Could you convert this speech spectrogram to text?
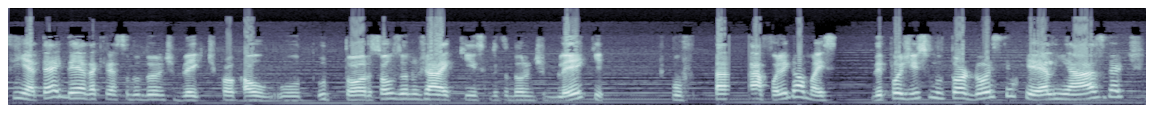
Sim, até a ideia da criação do Donald Blake de colocar o, o, o Toro só usando o jalequinho escrito Donald Blake, tipo, tá, tá, foi legal, mas depois disso no Thor 2 tem o quê? Ela em Asgard,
